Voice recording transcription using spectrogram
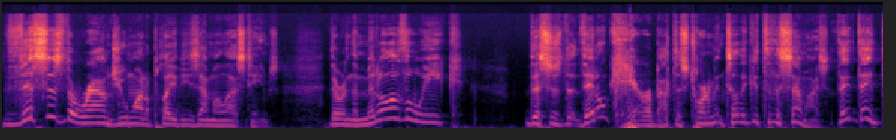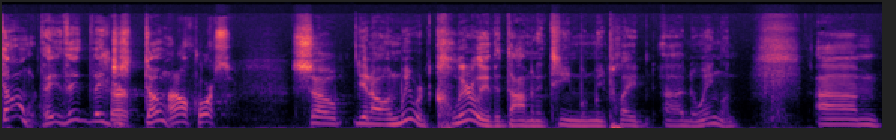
This is the round you want to play these MLS teams. They're in the middle of the week. This is the, they don't care about this tournament until they get to the semis. They, they don't. They they, they just don't. Oh, of course. So you know, and we were clearly the dominant team when we played uh, New England. Um,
